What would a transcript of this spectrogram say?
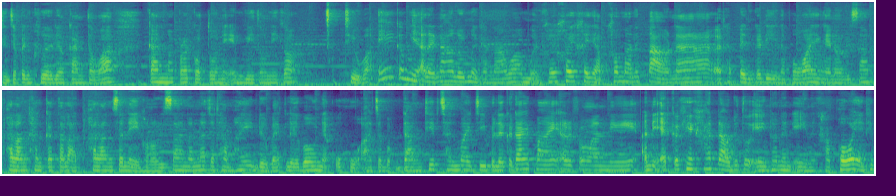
ถึงจะเป็นเครือเดียวกัน แต่ว่าการมาปรากฏตัวใน MV ตรงนี้ก็ ถือว่าเอ๊ะก็มีอะไรน่ารุ้นเหมือนกันนะว่าเหมือนค่อย ๆ ขยับเข้ามาหรือเปล่านะเออถ้าเป็นก็ดีนะ เพราะว่ายังไงโนริซ่าพลังทางการตลาดพลังเสน่ห์ของโนริซ่านั้นน่าจะทำให้ The Black Label เนี่ยโอ้โหอาจจะแบบดังเทียบชั้น YG ไปเลยก็ได้ไหมอะไรประมาณนี้ อันนี้แอดก็แค่คาดเดาด้วยตัวเองเท่านั้นเองนะครับเพราะว่าอย่างที่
